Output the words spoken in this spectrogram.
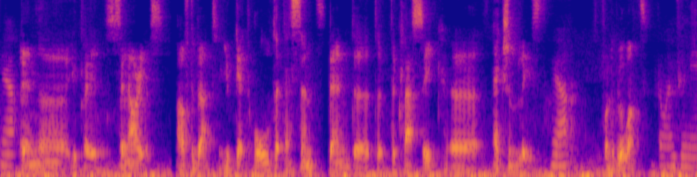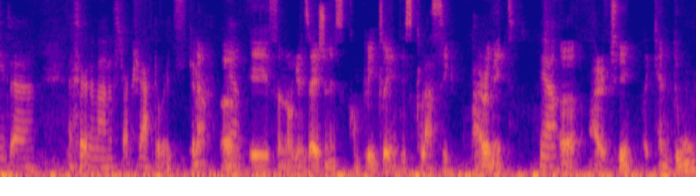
Yeah. Then uh, you play scenarios. After that, you get all the essence, then the, the, the classic uh, action list Yeah. for the blue ones. The ones who need uh, a certain amount of structure afterwards. Genau. Um. If an organization is completely in this classic pyramid Yeah. hierarchy, they can do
